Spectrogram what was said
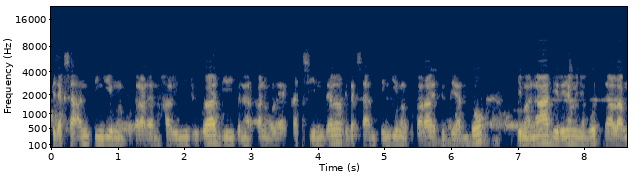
Kejaksaan Tinggi Maluku Utara dan hal ini juga dibenarkan oleh Kasintel Kejaksaan Tinggi Maluku Utara itu Tianto di mana dirinya menyebut dalam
